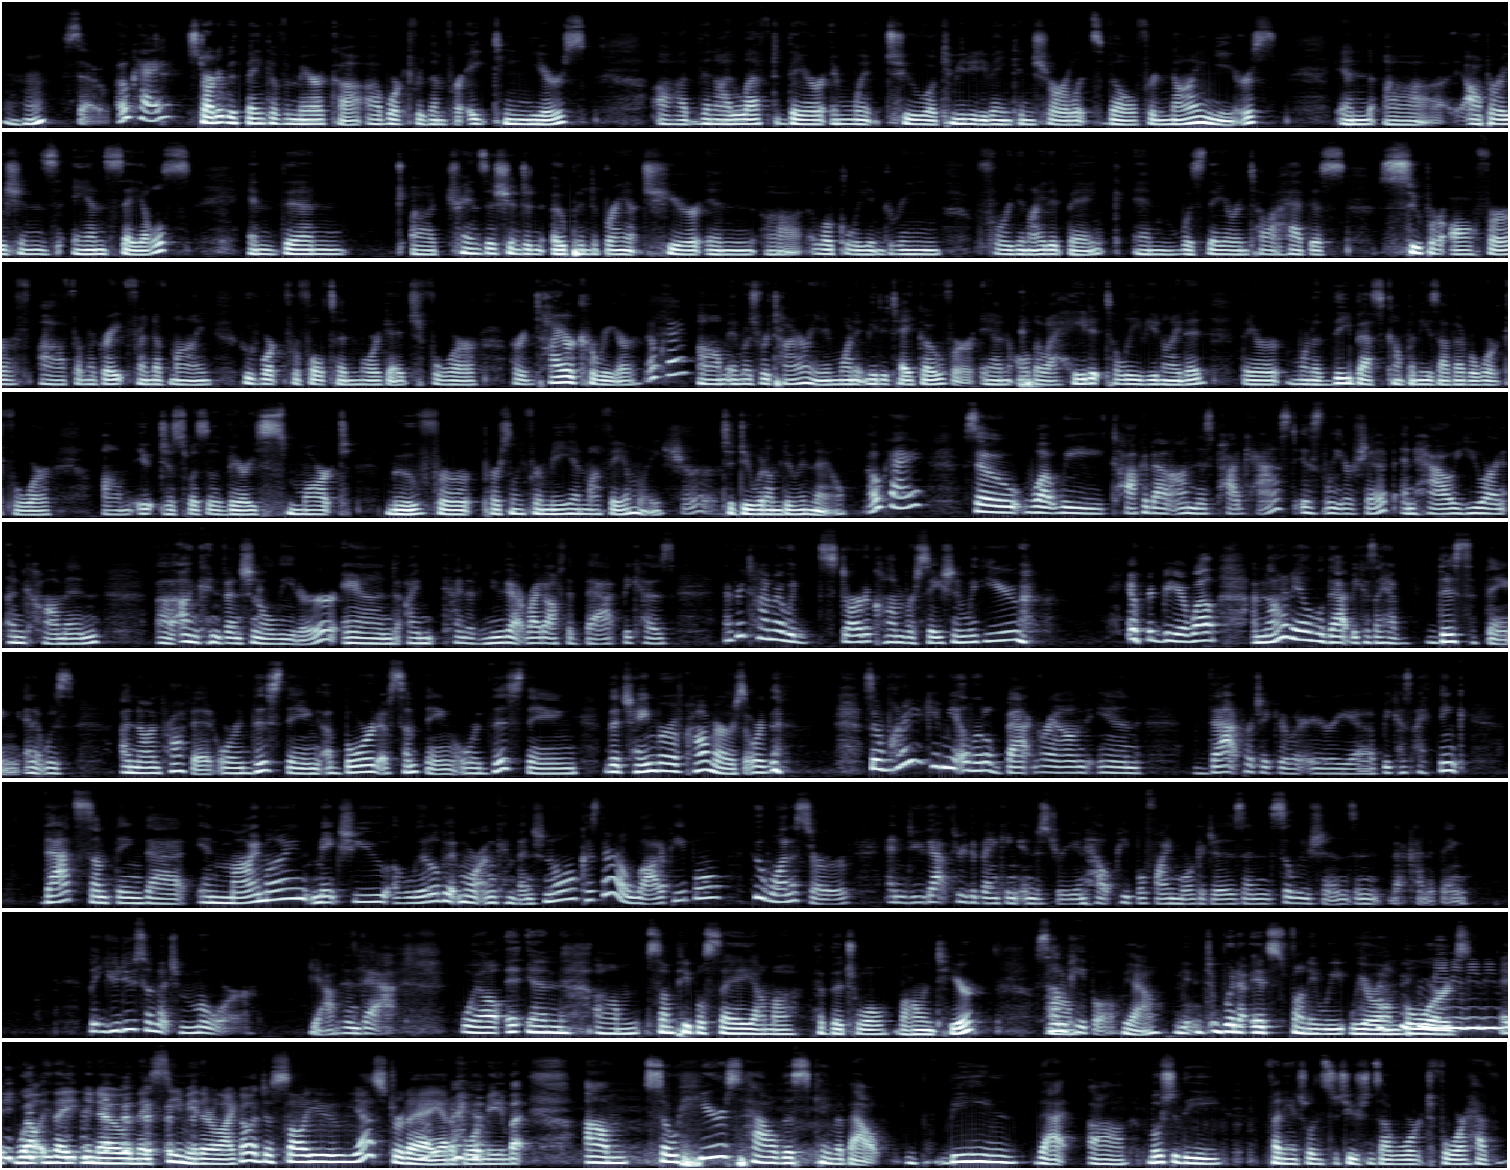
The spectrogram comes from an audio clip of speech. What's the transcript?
so okay Started with Bank of America. I worked for them for 18 years. Uh, then I left there and went to a community bank in Charlottesville for nine years in uh, operations and sales. And then uh, transitioned and opened a branch here in uh, locally in Greene for United Bank, and was there until I had this super offer uh, from a great friend of mine who'd worked for Fulton Mortgage for her entire career. Okay. Um, and was retiring and wanted me to take over. And although I hated to leave United, they are one of the best companies I've ever worked for. Um, it just was a very smart move for personally for me and my family. Sure. To do what I'm doing now. Okay. So, what we talk about on this podcast is leadership and how you are an uncommon, uh, unconventional leader. And I kind of knew that right off the bat because every time I would start a conversation with you, it would be a, well, I'm not available that because I have this thing. And it was a nonprofit or this thing, a board of something, or this thing, the Chamber of Commerce, or the. So, why don't you give me a little background in that particular area? Because I think that's something that, in my mind, makes you a little bit more unconventional because there are a lot of people who want to serve and do that through the banking industry and help people find mortgages and solutions and that kind of thing. But you do so much more Yeah. than that. Well, and um, some people say I'm a habitual volunteer. Some people. Yeah, when it's funny, we we are on boards. Well, they you know, and they see me, they're like, "Oh, I just saw you yesterday at a board meeting." But um, so here's how this came about. Being that uh, most of the financial institutions I've worked for have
